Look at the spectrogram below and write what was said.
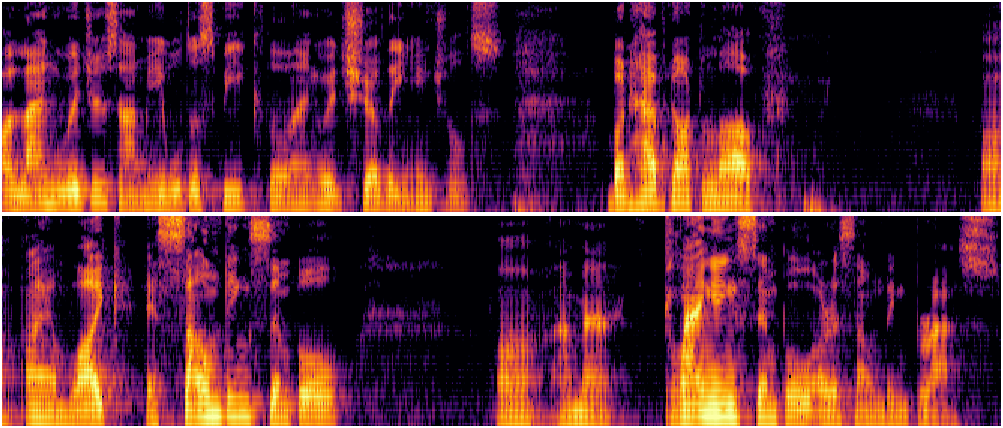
uh, languages, I'm able to speak the language of the angels, but have not love. Uh, I am like a sounding cymbal, uh, I'm a clanging cymbal or a sounding brass.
